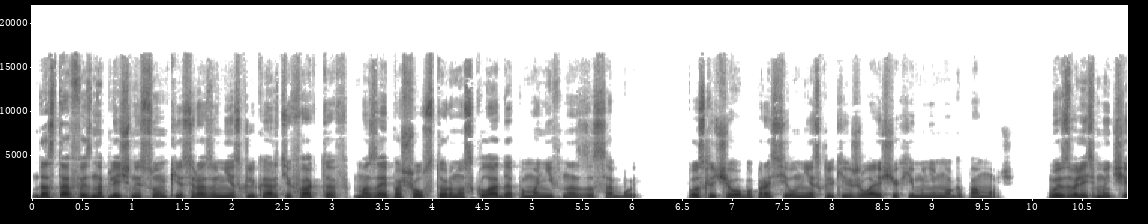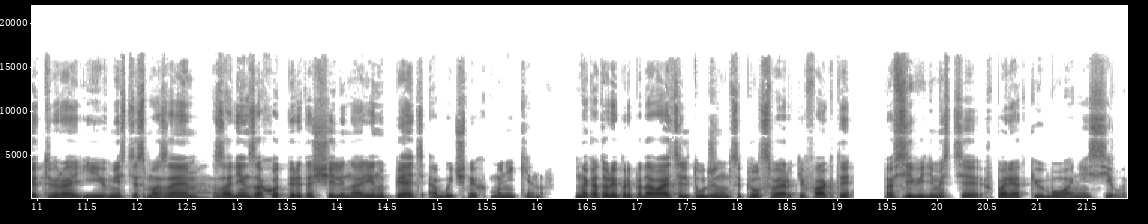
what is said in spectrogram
Достав из наплечной сумки сразу несколько артефактов, Мазай пошел в сторону склада, поманив нас за собой. После чего попросил нескольких желающих ему немного помочь. Вызвались мы четверо и вместе с Мазаем за один заход перетащили на арену пять обычных манекенов, на которые преподаватель тут же нацепил свои артефакты, по всей видимости, в порядке убывания силы.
